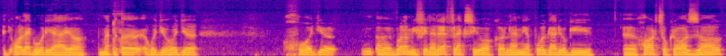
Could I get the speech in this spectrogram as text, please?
egy allegóriája, mert, uh-huh. ö, hogy, hogy, hogy ö, valamiféle reflexió akar lenni a polgárjogi ö, harcokra azzal,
